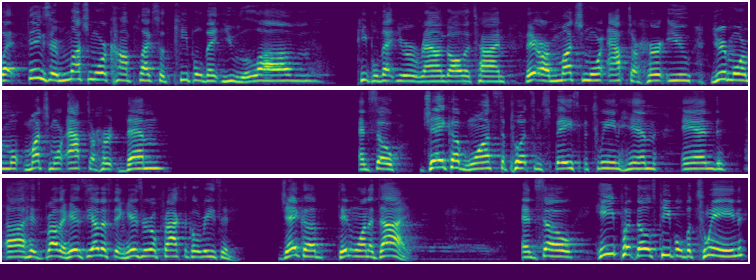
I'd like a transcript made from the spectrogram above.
But things are much more complex with people that you love, people that you're around all the time. They are much more apt to hurt you. You're more, much more apt to hurt them. And so Jacob wants to put some space between him and uh, his brother. Here's the other thing. Here's a real practical reason. Jacob didn't want to die. And so he put those people between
